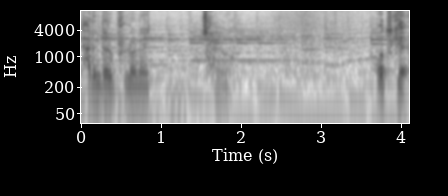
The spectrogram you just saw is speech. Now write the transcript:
다른 데로 불러내 쳐요. 어떻게?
